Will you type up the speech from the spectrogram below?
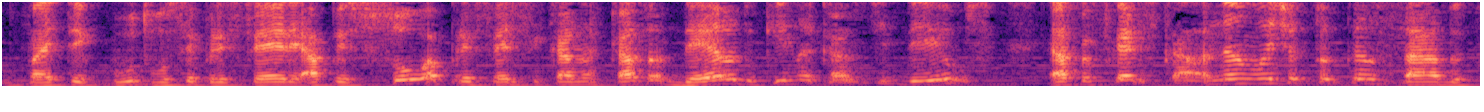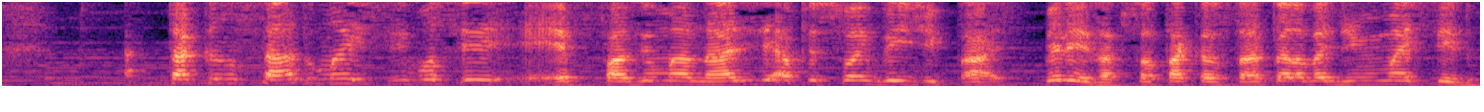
vai ter culto, você prefere, a pessoa prefere ficar na casa dela do que na casa de Deus. Ela prefere ficar lá, não, hoje eu estou cansado. Tá cansado, mas se você é, fazer uma análise, a pessoa, em vez de. Ah, beleza, a pessoa tá cansada, então ela vai dormir mais cedo.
